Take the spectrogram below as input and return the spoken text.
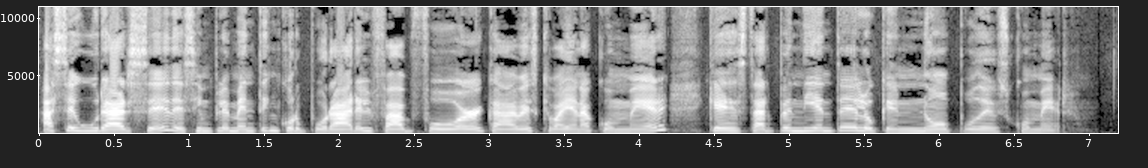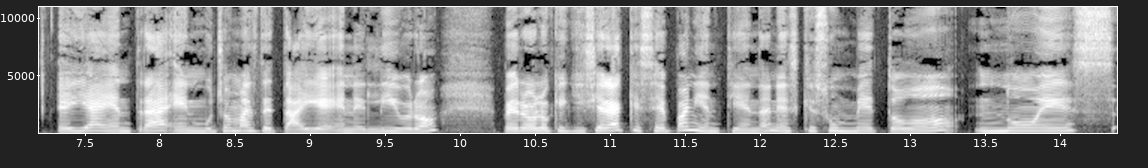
asegurarse de simplemente incorporar el Fab Four cada vez que vayan a comer que estar pendiente de lo que no podés comer. Ella entra en mucho más detalle en el libro, pero lo que quisiera que sepan y entiendan es que su método no es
